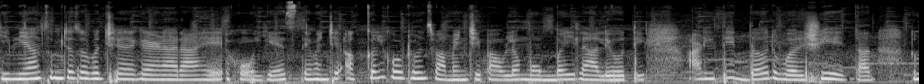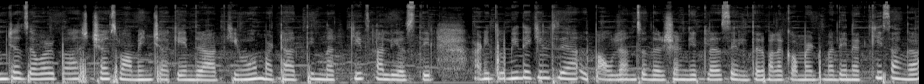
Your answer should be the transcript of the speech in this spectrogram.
की मी आज तुमच्यासोबत शेअर करणार आहे. हो येस ते म्हणजे अक्कलकोटहून स्वामींची पावलं मुंबईला आली होती. आणि ती दरवर्षी येतात. तुमच्या जवळपासच्या स्वामींच्या केंद्रात किंवा मठात ती नक्कीच आली असतील. आणि तुम्ही देखील त्या पावलांचं दर्शन घेतलं असेल तर मला कमेंटमध्ये नक्की सांगा.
